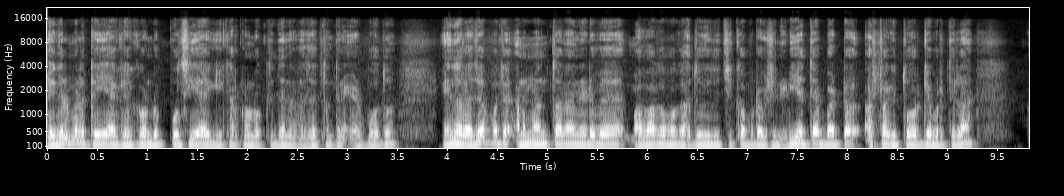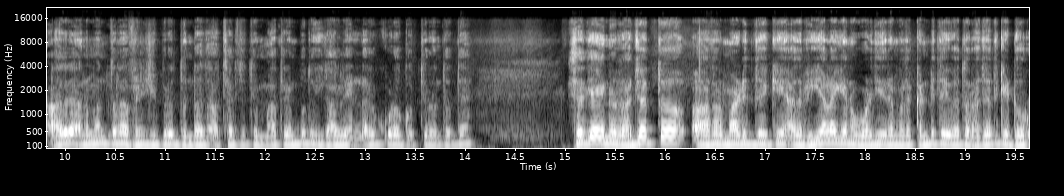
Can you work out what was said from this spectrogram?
ಹೆಗಲ ಮೇಲೆ ಕೈ ಹಾಕಿಕೊಂಡು ಪುಸಿಯಾಗಿ ಕರ್ಕೊಂಡು ಹೋಗ್ತಿದ್ದಾನೆ ರಜತ್ ಅಂತಲೇ ಹೇಳ್ಬೋದು. ಇನ್ನು ರಜತ್ ಮತ್ತು ಹನುಮಂತನ ನಡುವೆ ಅವಾಗವಾಗ ಅದು ಇದು ಚಿಕ್ಕ ಪುಟ್ಟ ವಿಷಯ ನಡೆಯುತ್ತೆ ಬಟ್ ಅಷ್ಟಾಗಿ ತೋರಿಕೆ ಬರ್ತಿಲ್ಲ. ಆದರೆ ಹನುಮಂತನ ಫ್ರೆಂಡ್ಶಿಪ್ ಇರೋದು ದಂಡದ ಆಚಾರ್ಯ ಜೊತೆ ಮಾತ್ರ ಎಂಬುದು ಈಗಾಗಲೇ ಎಲ್ಲರಿಗೂ ಕೂಡ ಗೊತ್ತಿರುವಂಥದ್ದೇ ಸದ್ಯ ಇನ್ನು ರಜತ್ ಆ ಥರ ಮಾಡಿದ್ದಕ್ಕೆ, ಅದು ರಿಯಲ್ ಆಗಿ ಏನೋ ಹೊಡೆದಿದ್ರೆ ಮತ್ತು ಖಂಡಿತ ಇವತ್ತು ರಜತ್ಗೆ ಡೋರ್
